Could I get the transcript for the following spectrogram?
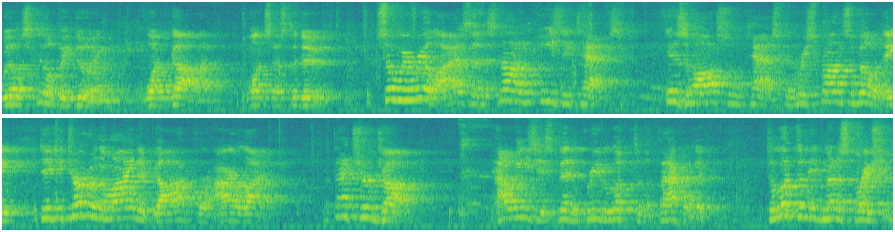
we'll still be doing what God wants us to do. So we realize that it's not an easy task. It is an awesome task and responsibility to determine the mind of God for our life. But that's your job. How easy it's been for you to look to the faculty, to look to the administration,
